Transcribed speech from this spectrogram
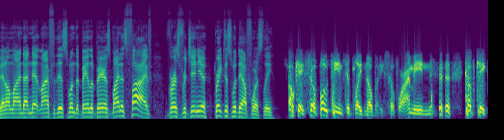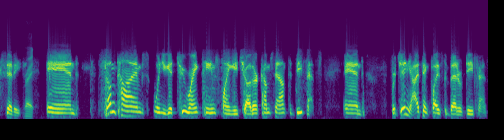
BetOnline.net line for this one. The Baylor Bears minus five versus Virginia. Break this one down for us, Lee. Okay, so both teams have played nobody so far. I mean, Cupcake City. Right. And sometimes when you get two ranked teams playing each other, it comes down to defense. And Virginia, I think, plays the better defense.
